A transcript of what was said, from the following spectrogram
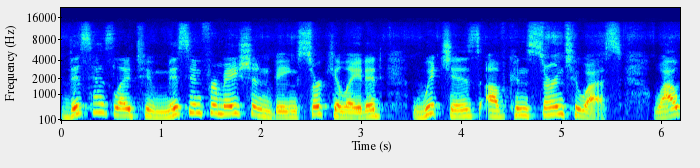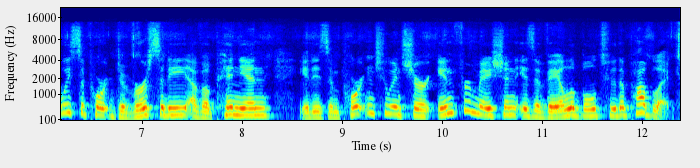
This has led to misinformation being circulated, which is of concern to us. While we support diversity of opinion, it is important to ensure information is available to the public.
